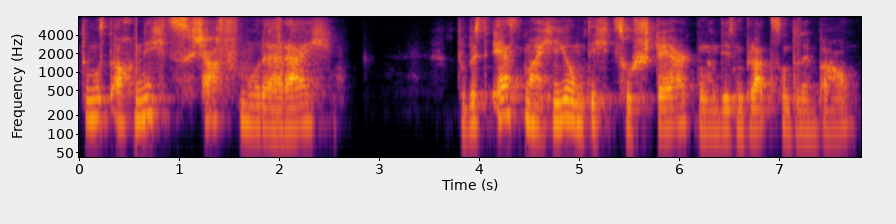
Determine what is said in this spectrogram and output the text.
Du musst auch nichts schaffen oder erreichen. Du bist erstmal hier, um dich zu stärken an diesem Platz unter dem Baum.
